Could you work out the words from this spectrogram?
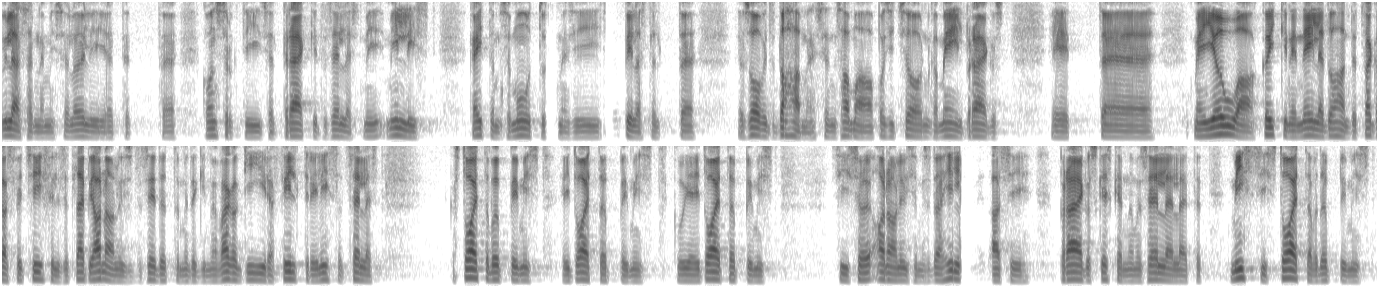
ülesanne, mis seal oli, et, et konstruktiivselt rääkida sellest, millist käitumise muutust me siis õpilastelt soovida tahame, see on sama positsioon ka meil praegust, et me ei jõua kõiki neid nelja tuhandet väga spetsiifiliselt läbi analüüsida, seetõttu me tegime väga kiire filtri lihtsalt sellest, kas toetab õppimist, ei toeta õppimist, kui ei toeta õppimist, siis analüüsime seda hiljem edasi. Praegust keskendume sellele, et, et mis siis toetavad õppimist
